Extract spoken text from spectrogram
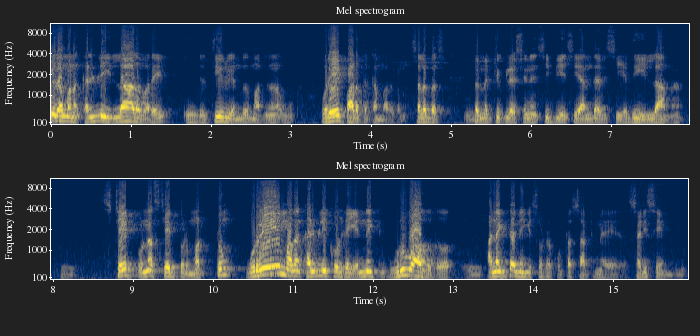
விதமான கல்வி இல்லாத வரை இது தீர்வு என்பது மாற்றலாம் ஒரே பாடத்திட்டமா இருக்கணும். சிலபஸ் இப்போ மெட்ரிகுலேஷன் சிபிஎஸ்சி அந்த விஷயம் எதுவும் இல்லாம ம். ஸ்டேட் போர்டுனா ஸ்டேட் போர்டு மட்டும் ஒரே மத கல்விக் கொள்கை என்னைக்கு உருவாகுதோ அன்னைக்கு தான் நீங்க சொல்ற குற்றச்சாட்டு சரி செய்ய முடியும்.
